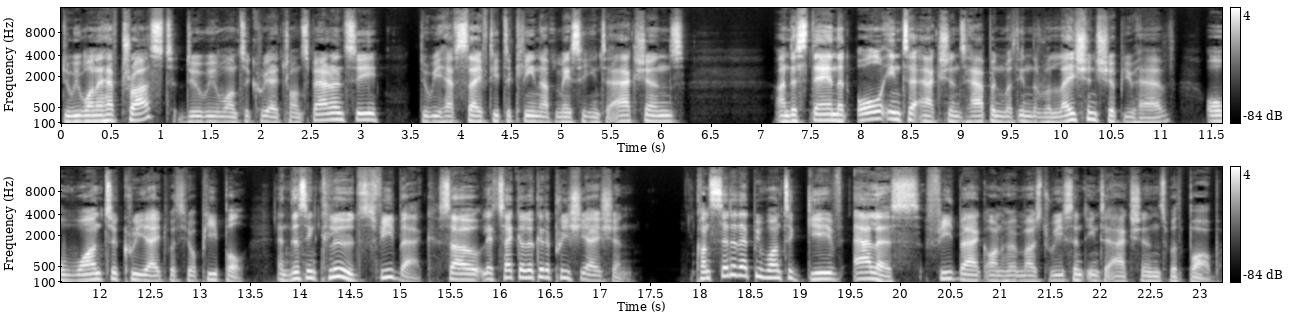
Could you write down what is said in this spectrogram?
Do we want to have trust? Do we want to create transparency? Do we have safety to clean up messy interactions? Understand that all interactions happen within the relationship you have or want to create with your people. And this includes feedback. So let's take a look at appreciation. Consider that we want to give Alice feedback on her most recent interactions with Bob.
